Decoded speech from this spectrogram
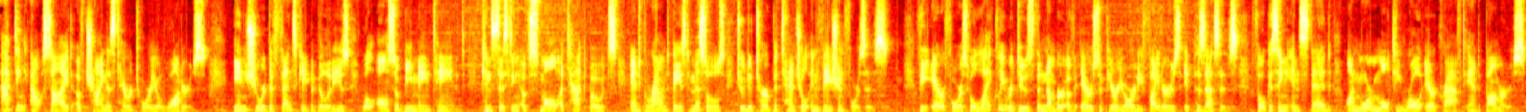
acting outside of China's territorial waters. Inshore defense capabilities will also be maintained, consisting of small attack boats and ground-based missiles to deter potential invasion forces the Air Force will likely reduce the number of air superiority fighters it possesses, focusing instead on more multi-role aircraft and bombers.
